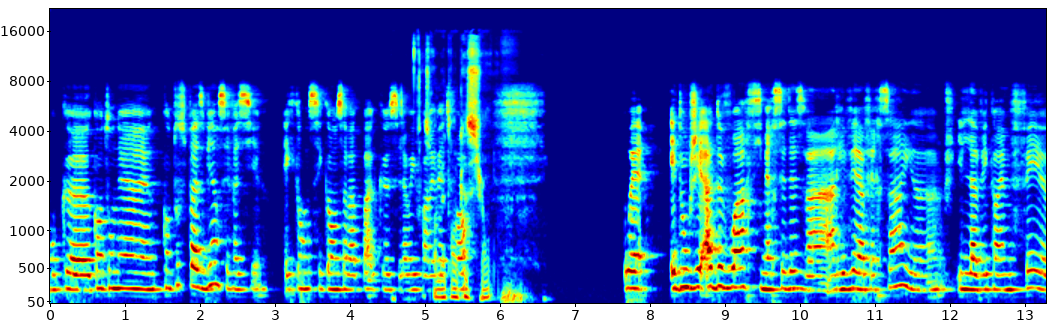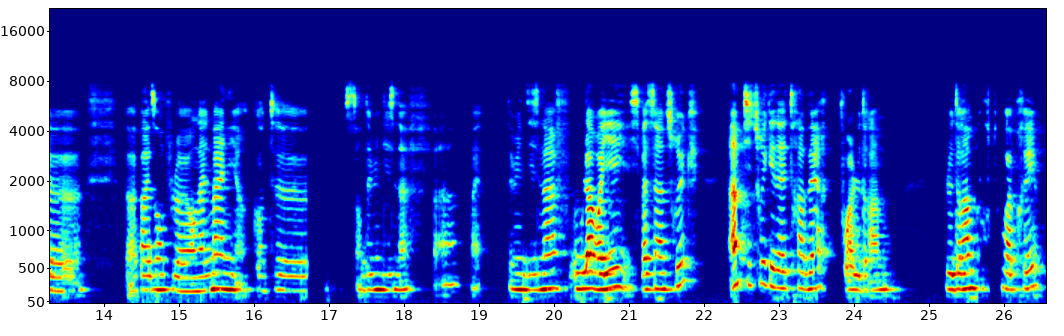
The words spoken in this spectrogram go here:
Donc euh, quand on est, quand tout se passe bien, c'est facile. Et quand c'est quand ça va pas que c'est là où il faut arriver à être fort. question. Ouais. Et donc j'ai hâte de voir si Mercedes va arriver à faire ça. il l'avait quand même fait, par exemple en Allemagne, quand en 2019. ouais, 2019. Où là, vous voyez, il se passait un truc. Un petit truc est d'être travers, pour le drame. Le drame pour tout après.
